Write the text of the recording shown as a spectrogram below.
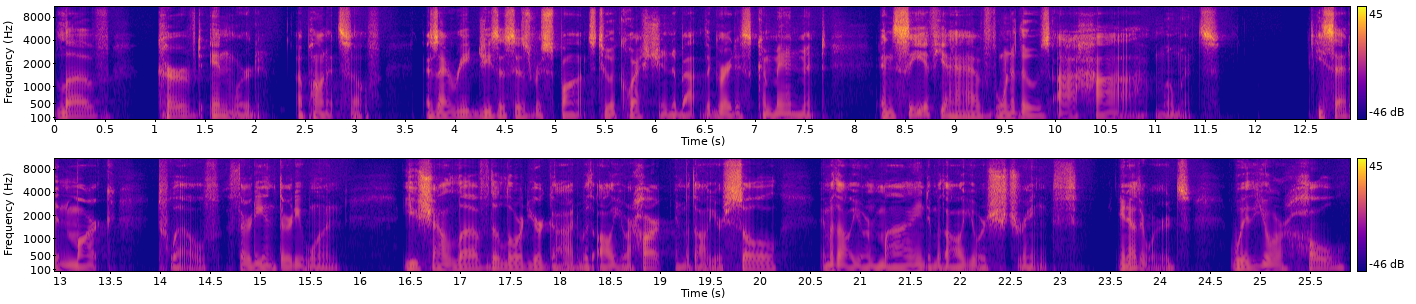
love curved inward upon itself. As I read Jesus' response to a question about the greatest commandment and see if you have one of those aha moments. He said in Mark 12, 30 and 31, You shall love the Lord your God with all your heart and with all your soul and with all your mind and with all your strength. In other words, with your whole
